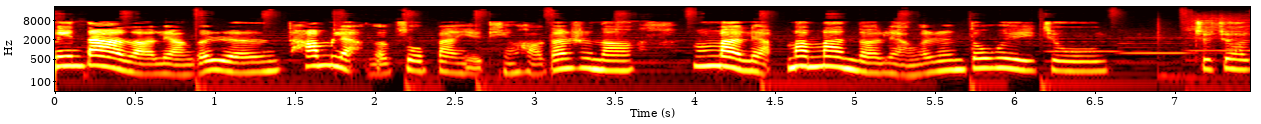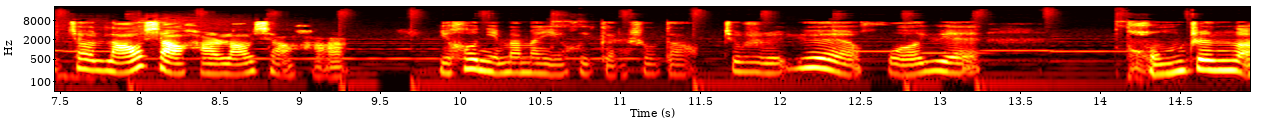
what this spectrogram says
龄大了，两个人他们两个作伴也挺好。但是呢，慢慢两慢慢的两个人都会就就叫叫老小孩老小孩。以后你慢慢也会感受到，就是越活越童真了，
